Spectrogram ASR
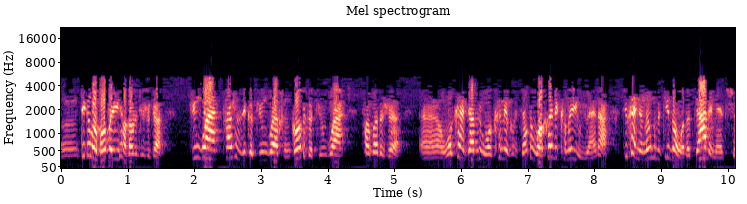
嗯，这个老伯伯印象当中就是个军官，他是一个军官，很高的个军官，他说的是。呃，我看假设我看那个，假设我和你可能有缘的，就看你能不能进到我的家里面去。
